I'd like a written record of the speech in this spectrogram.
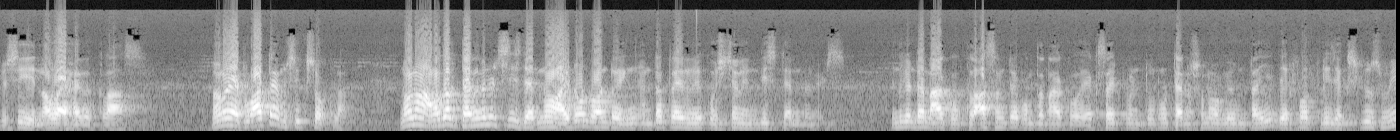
you see, now I have a class. No, no, at what time? 6 o'clock. No, no, another 10 minutes is there. No, I don't want to en- entertain any question in these 10 minutes. ఎందుకంటే నాకు క్లాస్ అంటే కొంత నాకు ఎక్సైట్మెంట్ను టెన్షన్ అవి ఉంటాయి therefore please excuse me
